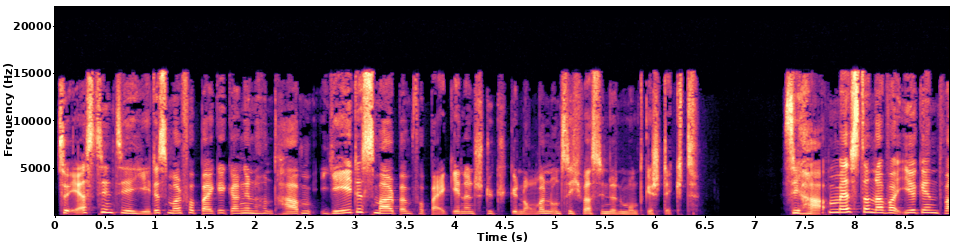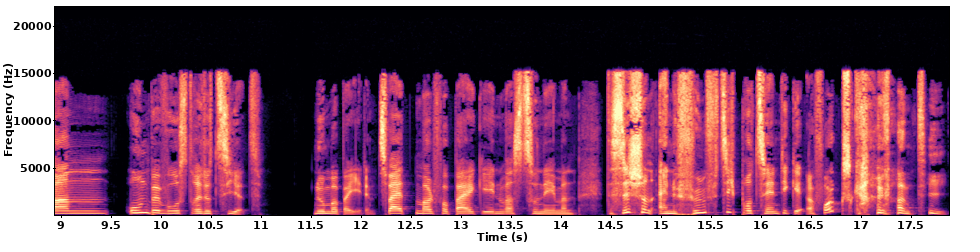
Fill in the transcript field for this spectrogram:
Zuerst sind sie ja jedes Mal vorbeigegangen und haben jedes Mal beim Vorbeigehen ein Stück genommen und sich was in den Mund gesteckt. Sie haben es dann aber irgendwann unbewusst reduziert. Nur mal bei jedem zweiten Mal vorbeigehen, was zu nehmen. Das ist schon eine 50-prozentige Erfolgsgarantie.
